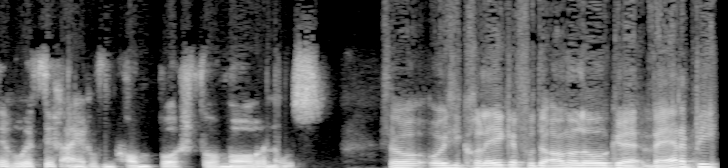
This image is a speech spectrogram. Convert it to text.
der ruht sich eigentlich auf dem Kompost vor morgen aus. So, unsere Kollegen von der analogen Werbung,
